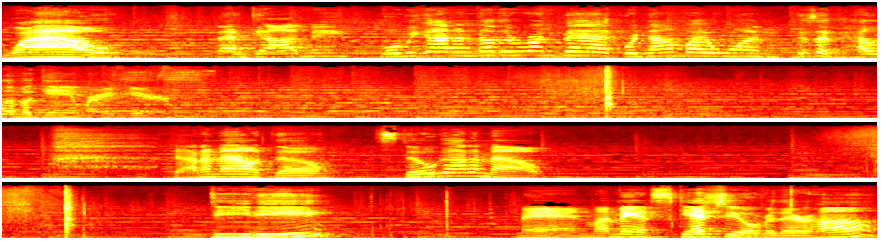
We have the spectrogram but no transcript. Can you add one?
Wow. That got me. Well, we got another run back. We're down by one. This is a hell of a game right here. got him out, though. Still got him out. Didi. Man, my man's sketchy over there, huh?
